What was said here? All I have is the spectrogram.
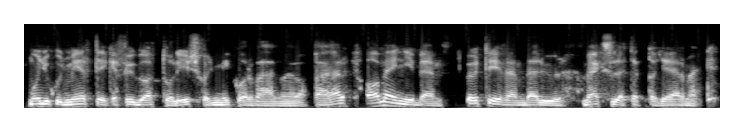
mondjuk úgy mértéke függ attól is, hogy mikor válna el a pár. Amennyiben öt éven belül megszületett a gyermek,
